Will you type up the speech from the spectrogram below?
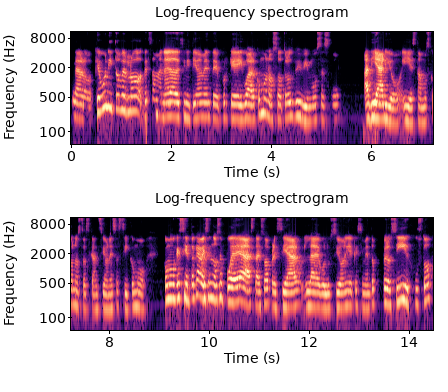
Claro, qué bonito verlo de esta manera definitivamente, porque igual como nosotros vivimos esto a diario y estamos con nuestras canciones así como, como que siento que a veces no se puede hasta eso apreciar la evolución y el crecimiento, pero sí, justo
